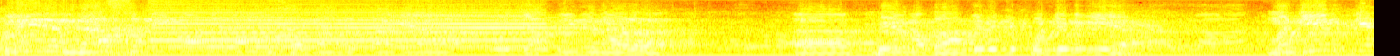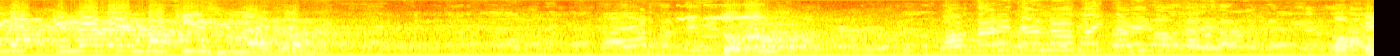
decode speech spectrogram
ਪਲੀਜ਼ ਨੈਕਸਟ ਟੀਮਾਂ ਜਿਹਨਾਂ ਨੂੰ ਸੱਦਾ ਦਿੱਤਾ ਗਿਆ। ਉਹ ਜਲਦੀ ਦੇ ਨਾਲ ਖੇਡ ਮੈਦਾਨ ਦੇ ਵਿੱਚ ਪੁੱਜਣਗੀਆਂ ਮਨਜੀਤ, ਕਿੰਨਾ ਕਿੰਨਾ ਟਾਈਮ ਬਾਕੀ ਇਸ ਮੈਚ ਦਾ? ਦੋਨੋਂ ਗੌਰਦਾਰੇ ਜਾਣਾ ਬਾਈ ਕੜੀ ਗੌਰਦਾਰੇ ਓਕੇ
